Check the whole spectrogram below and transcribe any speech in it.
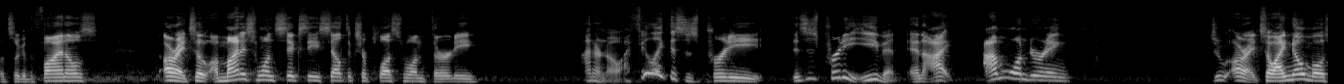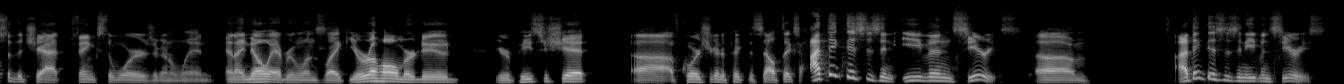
Let's look at the finals. All right, so a minus 160, Celtics are plus 130. I don't know. I feel like this is pretty, this is pretty even. And I I'm wondering do all right. So I know most of the chat thinks the Warriors are going to win, and I know everyone's like, "You're a homer, dude. You're a piece of shit." Uh, of course, you're going to pick the Celtics. I think this is an even series. Um, I think this is an even series.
